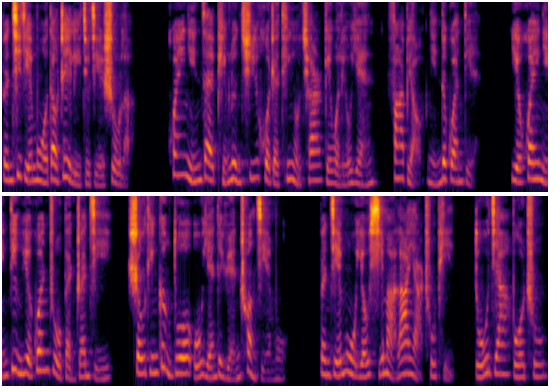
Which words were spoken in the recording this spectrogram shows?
本期节目到这里就结束了，欢迎您在评论区或者听友圈给我留言，发表您的观点。也欢迎您订阅关注本专辑，收听更多无言的原创节目。本节目由喜马拉雅出品，独家播出。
